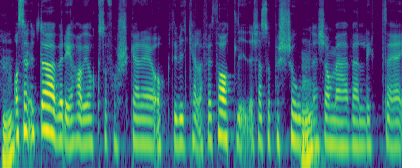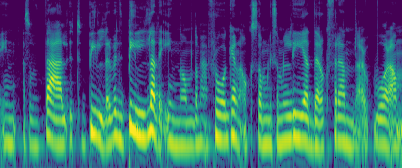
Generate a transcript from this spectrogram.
mm. och sen utöver det har vi också forskare och det vi kallar för thought leaders, alltså personer mm. som är väldigt eh, in, alltså välutbildade, väldigt bildade inom de här frågorna och som liksom leder och förändrar våran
